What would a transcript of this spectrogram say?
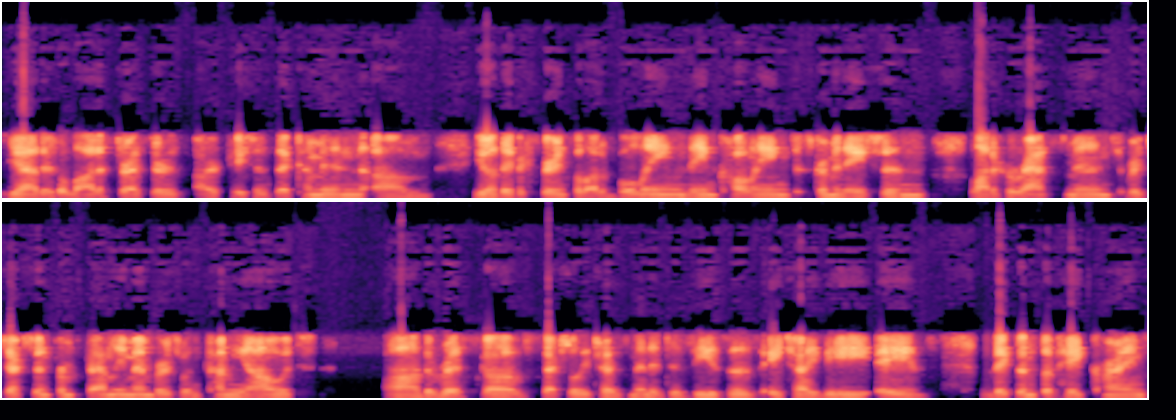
yeah, there's a lot of stressors. Our patients that come in, um, you know, they've experienced a lot of bullying, name calling, discrimination, a lot of harassment, rejection from family members when coming out, uh, the risk of sexually transmitted diseases, HIV, AIDS, victims of hate crimes,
